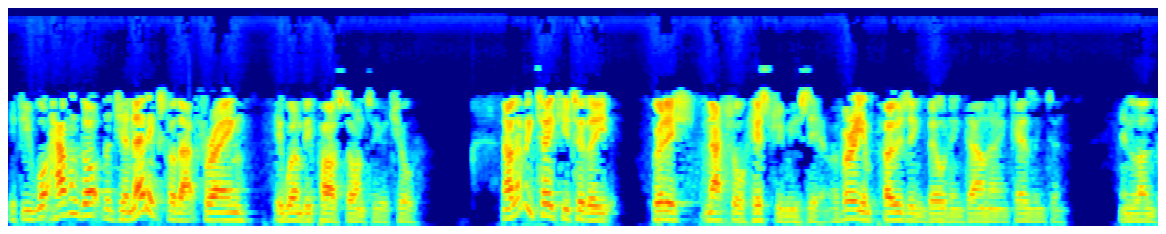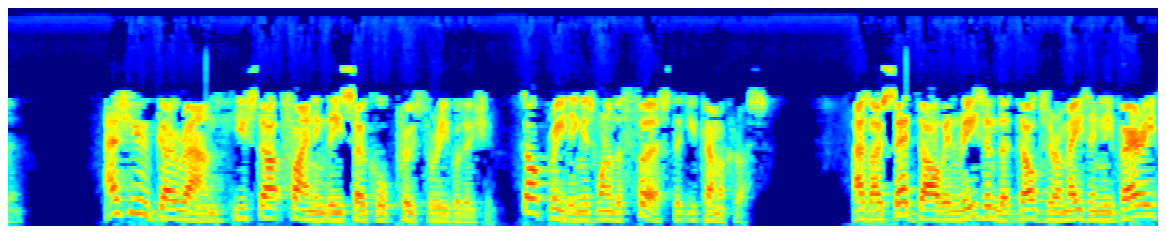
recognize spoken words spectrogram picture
if you haven't got the genetics for that fraying, it won't be passed on to your children. Now let me take you to the British Natural History Museum, a very imposing building down there in Kensington, in London. As you go round, you start finding these so-called proofs for evolution. Dog breeding is one of the first that you come across. As I've said, Darwin reasoned that dogs are amazingly varied,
